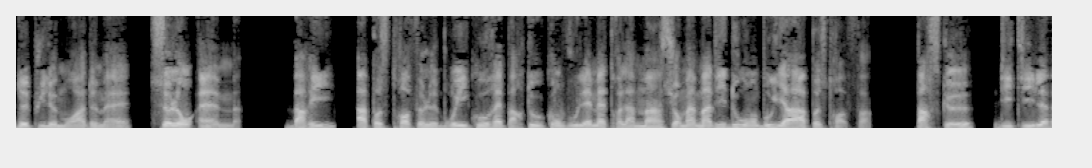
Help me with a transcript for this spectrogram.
Depuis le mois de mai, selon M. Barry, le bruit courait partout qu'on voulait mettre la main sur Mamadi Douambouya apostrophe. Parce que, dit-il,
